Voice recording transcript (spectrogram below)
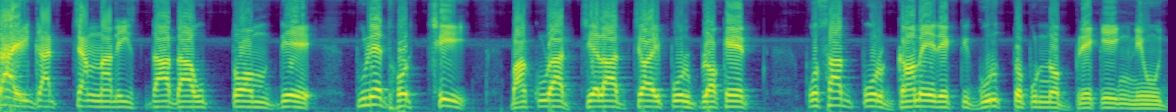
tiger journalist দাদা উত্তম দে তুলে ধরছি বাঁকুড়া জেলার জয়পুর ব্লকের প্রসাদপুর গ্রামের একটি গুরুত্বপূর্ণ ব্রেকিং নিউজ।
